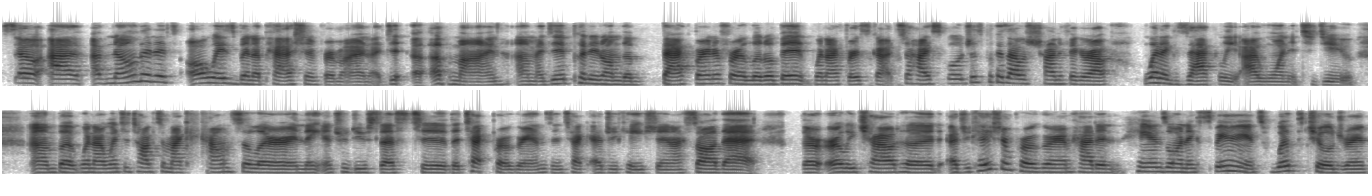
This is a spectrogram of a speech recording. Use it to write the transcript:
so I, I've known that it's always been a passion for mine. I did uh, of mine. Um, I did put it on the back burner for a little bit when I first got to high school, just because I was trying to figure out what exactly I wanted to do. Um, but when I went to talk to my counselor and they introduced us to the tech programs and tech education, I saw that the early childhood education program had a hands on experience with children,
